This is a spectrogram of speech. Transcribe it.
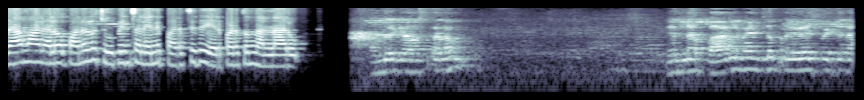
గ్రామాలలో పనులు చూపించలేని పరిస్థితి ఏర్పడుతుందన్నారు. అందరికీ నమస్కారం. నిన్న పార్లమెంట్లో ప్రవేశపెట్టిన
